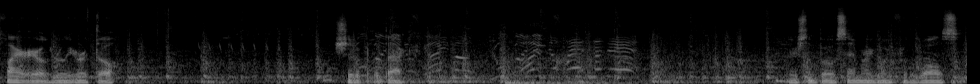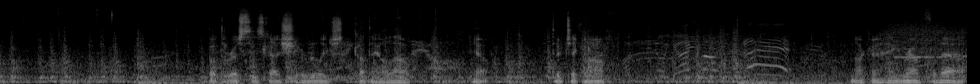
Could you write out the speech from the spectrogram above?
Fire arrows really hurt though. Should have pulled back. There's some bow samurai going for the walls. But the rest of these guys should have really just got the hell out. Yeah, they're taking off. Not gonna hang around for that.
